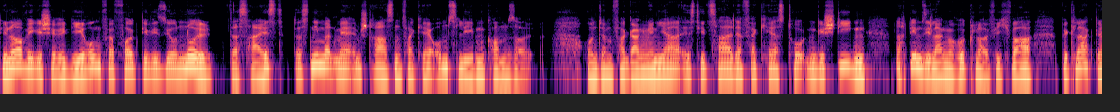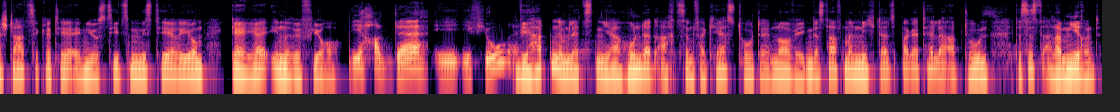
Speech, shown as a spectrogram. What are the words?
Die norwegische Regierung verfolgt die Vision Null, das heißt, dass niemand mehr im Straßenverkehr ums Leben kommen soll. Und im vergangenen Jahr ist die Zahl der Verkehrstoten gestiegen, nachdem sie lange rückläufig war, beklagt der Staatssekretär im Justizministerium Geir Inrefjord. Wir hatten im letzten Jahr 118 Verkehrstote in Norwegen. Das darf man nicht als Bagatelle abtun. Das ist alarmierend.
